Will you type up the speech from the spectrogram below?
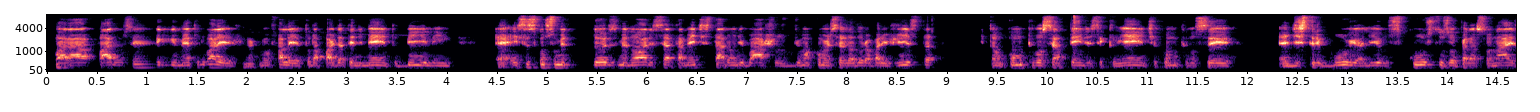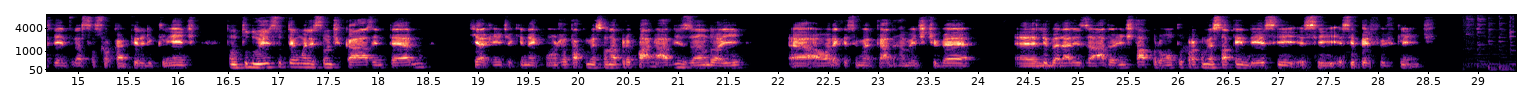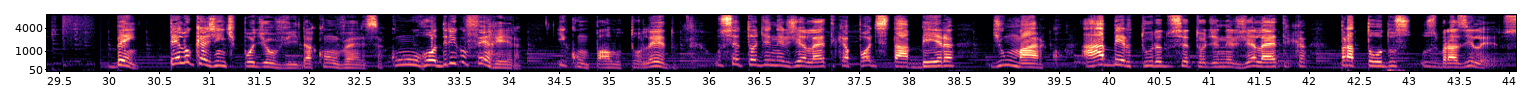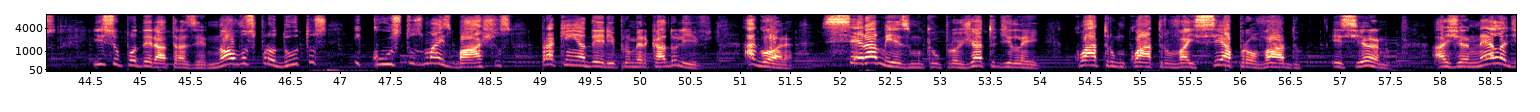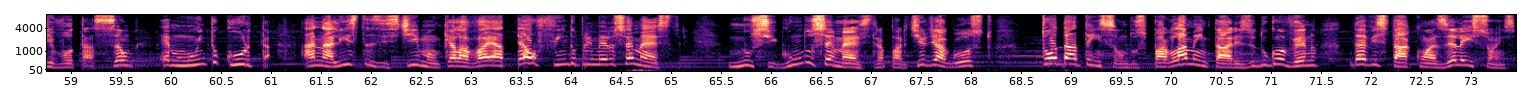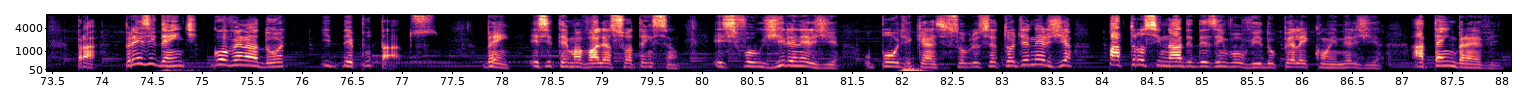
para, para o segmento do varejo. Né? Como eu falei, toda a parte de atendimento, billing, é, esses consumidores menores certamente estarão debaixo de uma comercializadora varejista. Então, como que você atende esse cliente, como que você é, distribui ali os custos operacionais dentro dessa sua carteira de cliente. Então, tudo isso tem uma lição de casa interna que a gente aqui na Econ já está começando a preparar, visando aí é, a hora que esse mercado realmente estiver é, liberalizado, a gente está pronto para começar a atender esse, esse, esse perfil de cliente. Bem, pelo que a gente pôde ouvir da conversa com o Rodrigo Ferreira e com Paulo Toledo, o setor de energia elétrica pode estar à beira de um marco, a abertura do setor de energia elétrica para todos os brasileiros. Isso poderá trazer novos produtos e custos mais baixos para quem aderir para o Mercado Livre. Agora, será mesmo que o projeto de lei 414 vai ser aprovado esse ano? A janela de votação é muito curta. Analistas estimam que ela vai até o fim do primeiro semestre. No segundo semestre, a partir de agosto, toda a atenção dos parlamentares e do governo deve estar com as eleições para presidente, governador e deputados. Bem, esse tema vale a sua atenção. Esse foi o Giro Energia, o podcast sobre o setor de energia, patrocinado e desenvolvido pela Econ Energia. Até em breve.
